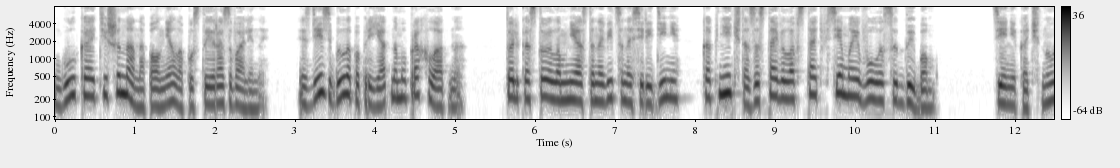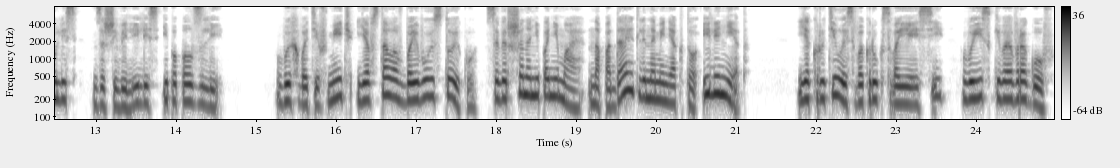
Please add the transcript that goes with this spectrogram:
Гулкая тишина наполняла пустые развалины. Здесь было по-приятному прохладно. Только стоило мне остановиться на середине, как нечто заставило встать все мои волосы дыбом. Тени качнулись, зашевелились и поползли. Выхватив меч, я встала в боевую стойку, совершенно не понимая, нападает ли на меня кто или нет. Я крутилась вокруг своей оси, выискивая врагов,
